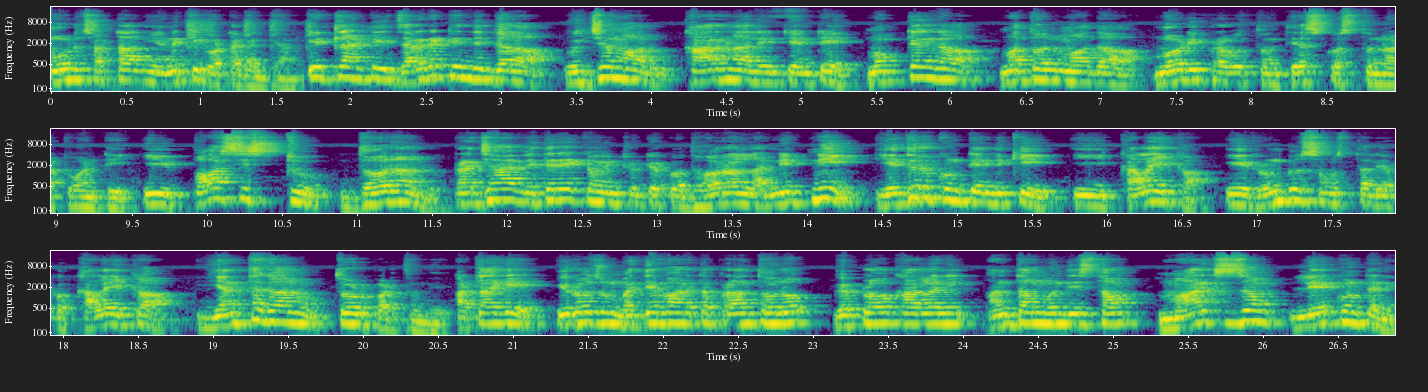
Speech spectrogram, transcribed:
మూడు చట్టాలను వెనక్కి కొట్టగలిగారు. ఇట్లాంటి జరగటింది గల ఉద్యమాలు కారణాలు ఏంటి అంటే ముఖ్యంగా మతోన్మాద మోడీ ప్రభుత్వం తీసుకొస్తున్నటువంటి ఈ పాసిస్టు ధోరణులు ప్రజా వ్యతిరేకమైనటువంటి ఒక ధోరణులు అన్నింటినీ ఎదుర్కొంటేందుకు ఈ కలయిక ఈ రెండు సంస్థల యొక్క కలయిక ఎంతగానో తోడ్పడుతుంది. అట్లాగే ఈరోజు మధ్య భారత ప్రాంతంలో విప్లవకారులని అంతమొందిస్తాం మార్క్సిజం లేకుంటేనే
